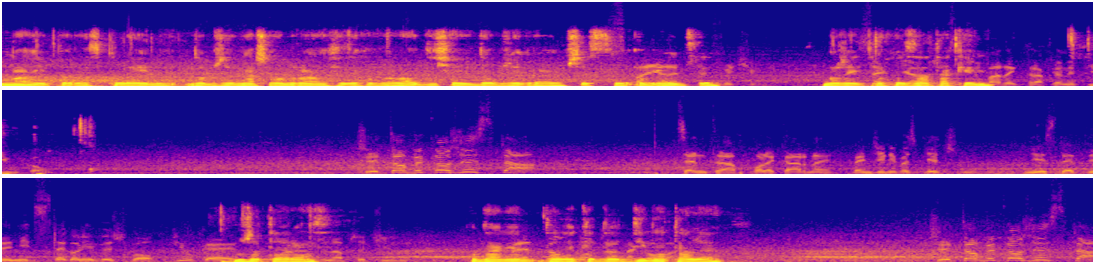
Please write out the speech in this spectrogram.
No i po raz kolejny dobrze nasza obrona się zachowała. Dzisiaj dobrze grają wszyscy obrońcy. Może i trochę za atakiem. Czy to wykorzysta? Centra w pole karne. Będzie niebezpieczny. Niestety nic z tego nie wyszło. Piłkę Może teraz? na przeciwnik. Podanie dalekie do Di Natale. Czy to wykorzysta?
